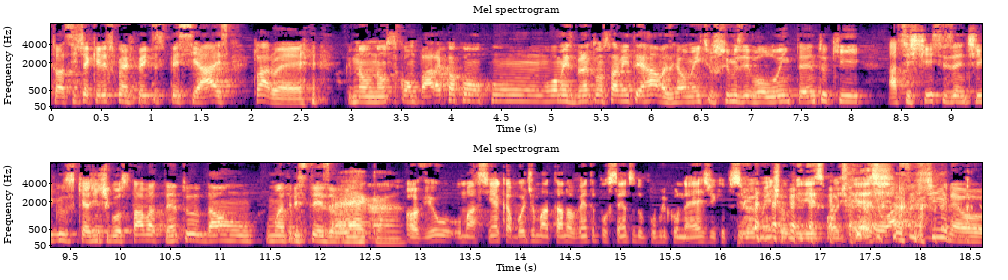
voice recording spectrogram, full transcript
tu assiste aqueles com efeitos especiais, claro, é não, não se compara com, com, com Homens Brancos Não Sabem Enterrar, mas realmente os filmes evoluem tanto que assistir esses antigos que a gente gostava tanto dá um, uma tristeza. É, né? cara. Ó, viu? O Marcinho acabou de matar 90% do público nerd que possivelmente ouviria esse podcast. Eu assisti, né? Eu,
